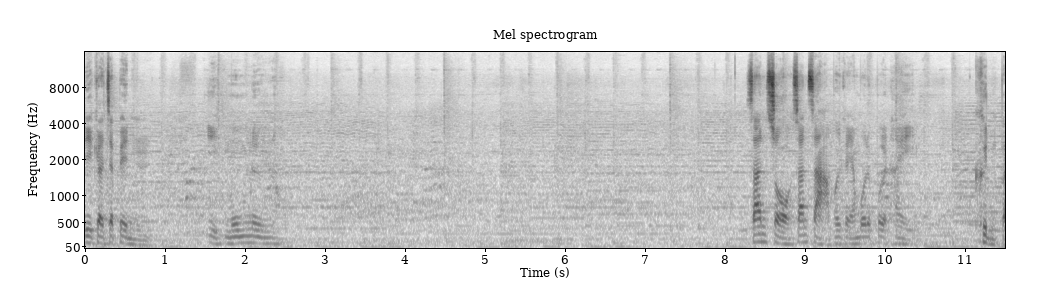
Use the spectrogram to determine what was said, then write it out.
ดีก็จะเป็นอีกมุมหนึ่งเนาะสั้นสองสั้นสามเพื่อนก็ยังบริเปิดให้ขึ้นไป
